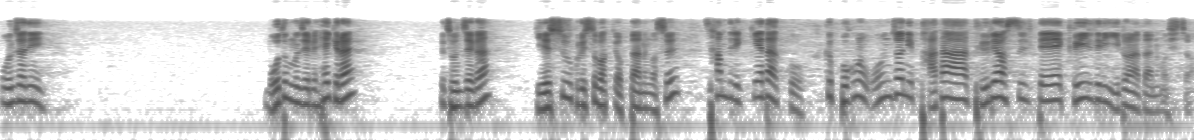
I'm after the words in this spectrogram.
온전히 모든 문제를 해결할 그 존재가 예수 그리스도밖에 없다는 것을 사람들이 깨닫고 그 복음을 온전히 받아들였을 때 그 일들이 일어났다는 것이죠.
